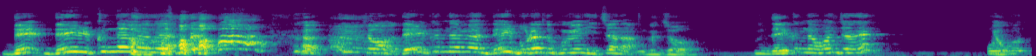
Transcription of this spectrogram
내, 내일 끝나면은. 잠깐만, 내일 끝나면 내일 모레도 공연이 있잖아. 그렇죠. 그럼 내일 끝나고 한 잔해? 어, 형. 이거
